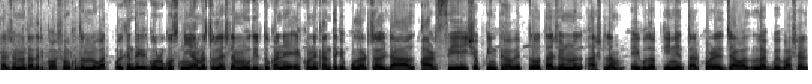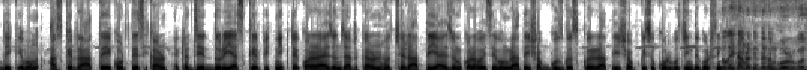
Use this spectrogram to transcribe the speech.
তার জন্য তাদেরকে অসংখ্য ধন্যবাদ। ওইখান থেকে গরুর গোস্ত নিয়ে আমরা চলে আসলাম মুদির দোকানে। এখন এখান থেকে পোলার চাল, ডাল, আরসি এইসব কিনতে হবে। তো তার জন্য আসলাম, এগুলো কিনে তারপরে যাওয়া লাগবে বাসার দিক এবং আজকে রাতে করতেছি কারণ একটা জেদ ধরেই আজকের পিকনিকটা করার আয়োজন, যার কারণে হচ্ছে রাতেই আয়োজন করা হয়েছে এবং রাতেই সব গুছগাছ করে রাতেই সব কিছু করব, চিন্তা করছি। আমরা কিন্তু এখন গরুর গোস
